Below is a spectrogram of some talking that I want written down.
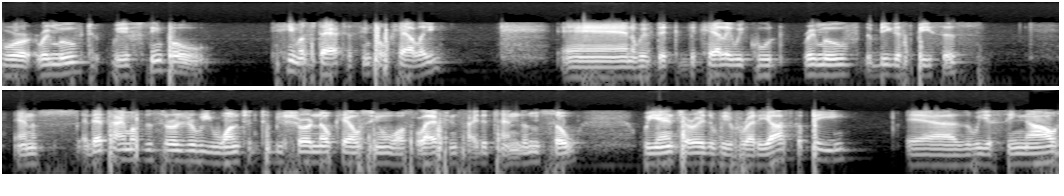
were removed with simple hemostat, a simple Kelly, and with the, the Kelly we could remove the biggest pieces. And at that time of the surgery, we wanted to be sure no calcium was left inside the tendon, so we entered with radioscopy, as we are seeing now.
